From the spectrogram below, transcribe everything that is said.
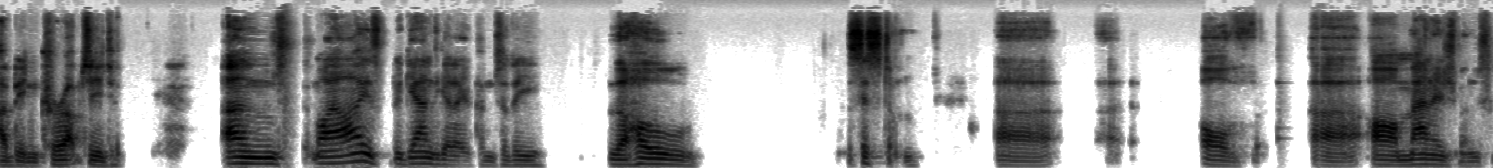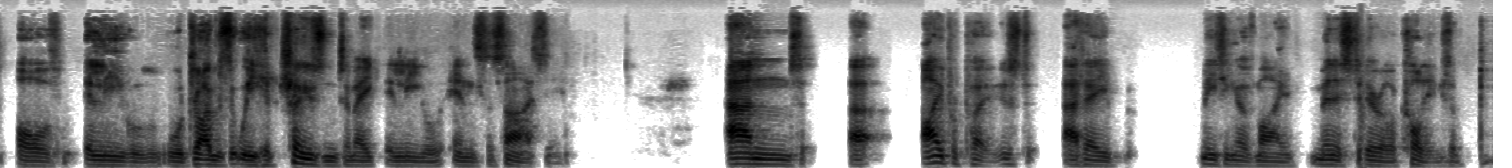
have been corrupted, and my eyes began to get open to the the whole system of uh, our management of illegal or drugs that we have chosen to make illegal in society. And uh, I proposed at a meeting of my ministerial colleagues, a p-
